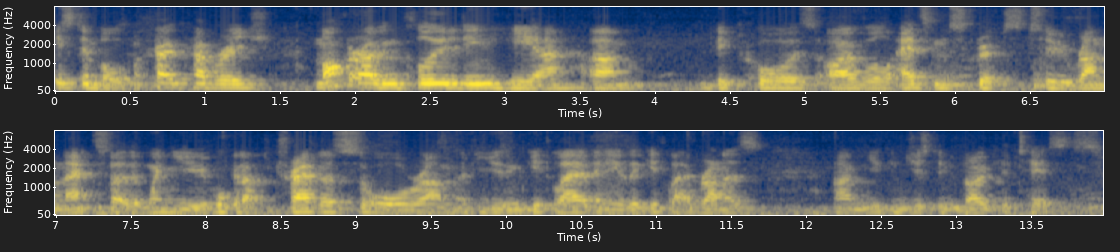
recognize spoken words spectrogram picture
Istanbul's my code coverage. Mocha I've included in here um, because I will add some scripts to run that so that when you hook it up to Travis or um, if you're using GitLab, any of the GitLab runners, um, you can just invoke your tests.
